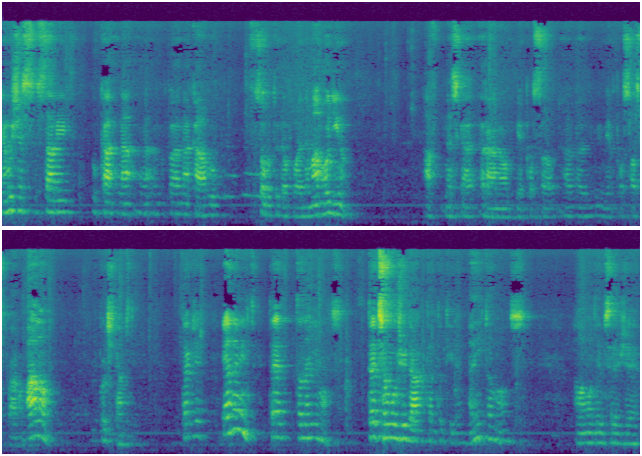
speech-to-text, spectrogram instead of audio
Nemůžeš stavit na, na, na kávu v sobotu dopoledne. Mám hodinu. A dneska ráno mě poslal, mě poslal zprávu. Ano, počítám s tím. Takže já nevím, to, je, to není moc. To je, co můžu dát tento týden. Není to moc. Ale modlím se, že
